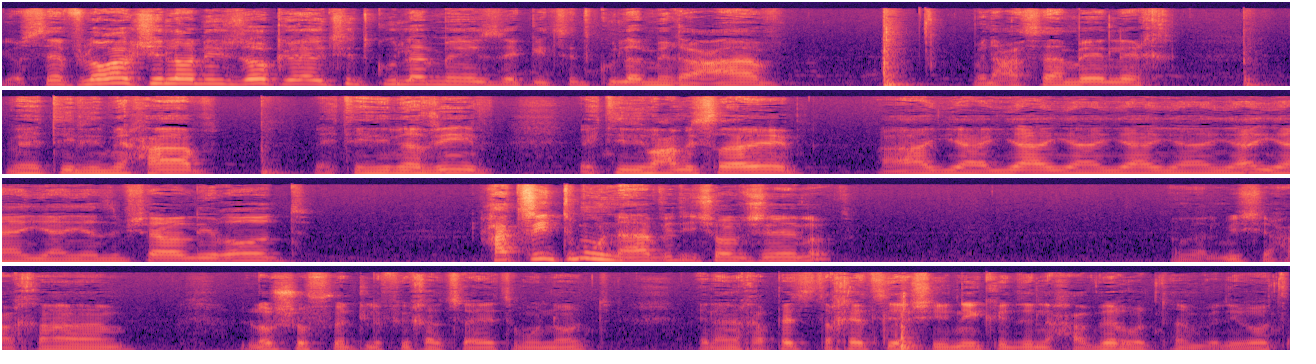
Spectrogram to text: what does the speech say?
יוסף לא רק שלא ניזוק, אלא יצא את כולם מהיזק, את כולם מרעב, ונעשה מלך, והיטיב עם אחיו, והיטיב עם אביו, והיטיב עם עם ישראל. איי, איי, איי, איי, איי, איי, איי, איי, איי, אז אפשר לראות חצי תמונה ולשאול שאלות. אבל מי שחכם לא שופט לפי חצאי תמונות, אלא נחפש את החצי השני כדי לחבר אותם ולראות,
